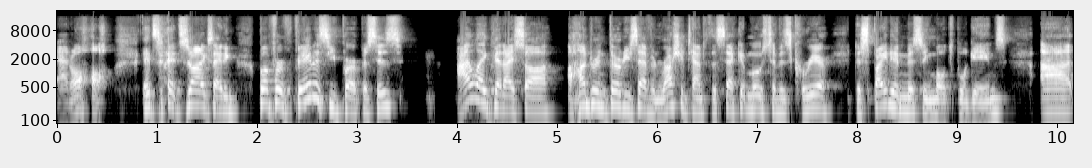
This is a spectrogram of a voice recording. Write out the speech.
at all. It's it's not exciting. But for fantasy purposes, I like that I saw 137 rush attempts, the second most of his career, despite him missing multiple games. Uh,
